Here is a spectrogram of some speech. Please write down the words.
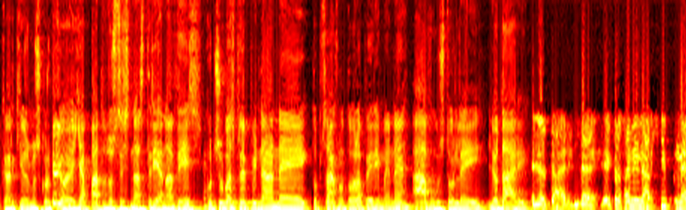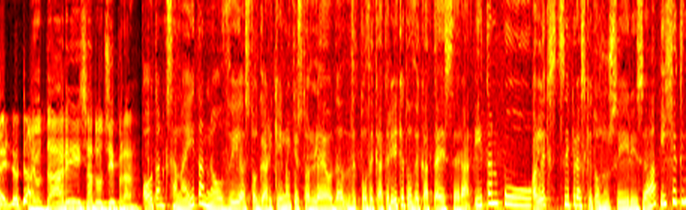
Καρκίνος με σκορπιό. Ε, για πάτε το στη συναστρία να δεις. Κουτσούμπας πρέπει να είναι. Το ψάχνω τώρα, περίμενε. Αύγουστο λέει. Λιοντάρι. Λιοντάρι, ναι. Εκτός αν είναι αρχή, ναι, λιοντάρι. Λιοντάρι σαν τον Τζίπρα. Όταν ξανά ήταν ο Δίας στον Καρκίνο και στο Λέοντα, δε- το 13 και το 14, ήταν που ο Αλέξης Τσίπρας και το ΣΥΡΙΖΑ είχε την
